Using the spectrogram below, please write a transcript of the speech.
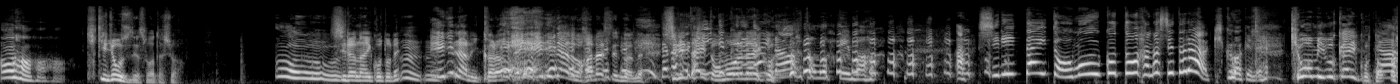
あははは。聞き上手です、私は。うんうんうん。知らないことね。うんうんエリナにから、えエリナの話してるのはね知りたいと思わないこと。あ、知りたいと思うことを話してたら聞くわけね。興味深いこと。や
